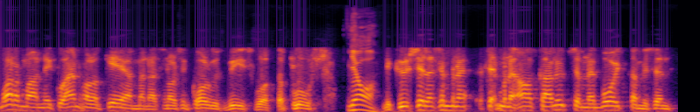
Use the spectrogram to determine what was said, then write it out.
varmaan niin kuin NHL GM, sanoisin 35 vuotta plus. Joo, Niin kyllä siellä semmoinen, semmoinen alkaa nyt semmoinen voittamisen,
